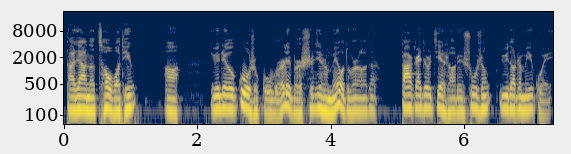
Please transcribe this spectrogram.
大家呢凑合听啊。因为这个故事古文里边实际上没有多少个字大概就是介绍这书生遇到这么一鬼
